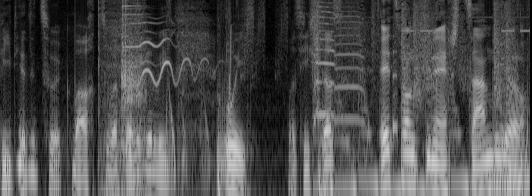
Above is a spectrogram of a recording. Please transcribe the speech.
Video dazu gemacht, zufälligerweise. Ui, was ist das? Jetzt fängt die nächste Sendung an.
